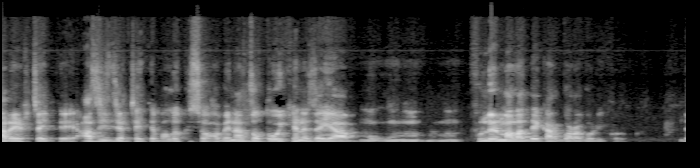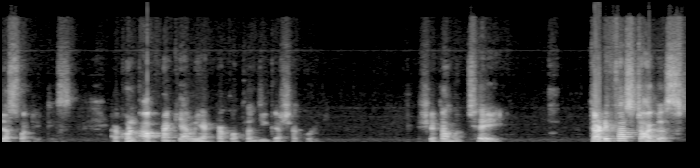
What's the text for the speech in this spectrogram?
আর এর চাইতে, আজিজের চাইতে ভালো কিছু হবে না, যত ওইখানে যাইয়া ফুলের মালা দেখ আর গড়াগড়ি করুক। দ্যাটস হোয়াট ইট ইজ এখন আপনাকে আমি একটা কথা জিজ্ঞাসা করি। সেটা হচ্ছে থার্টি ফার্স্ট আগস্ট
